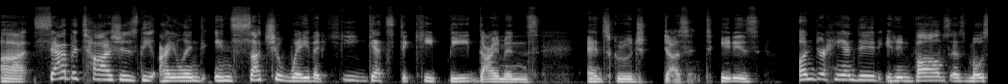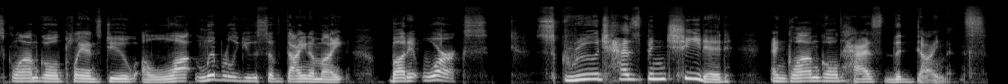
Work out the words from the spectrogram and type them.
uh, sabotages the island in such a way that he gets to keep the diamonds and Scrooge doesn't. It is underhanded. It involves, as most Glomgold plans do, a lot liberal use of dynamite, but it works. Scrooge has been cheated, and Glomgold has the diamonds.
